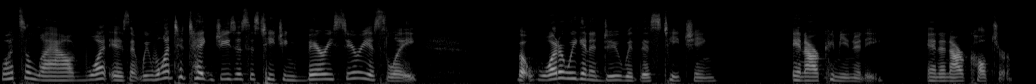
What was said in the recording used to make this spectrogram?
what's allowed, what isn't. We want to take Jesus' teaching very seriously, but what are we going to do with this teaching in our community and in our culture?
